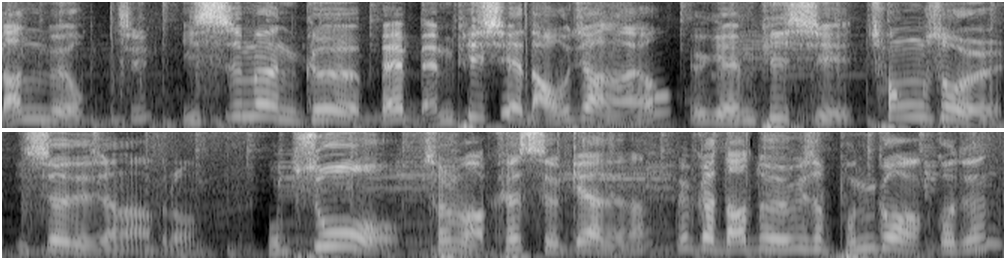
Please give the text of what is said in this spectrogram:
난 왜 없지? 있으면 그 맵 NPC에 나오지 않아요? 여기 NPC 청솔 있어야 되잖아 그럼 없어. 설마 퀘스트 깨야 되나? 그러니까 나도 여기서 본 거 같거든?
